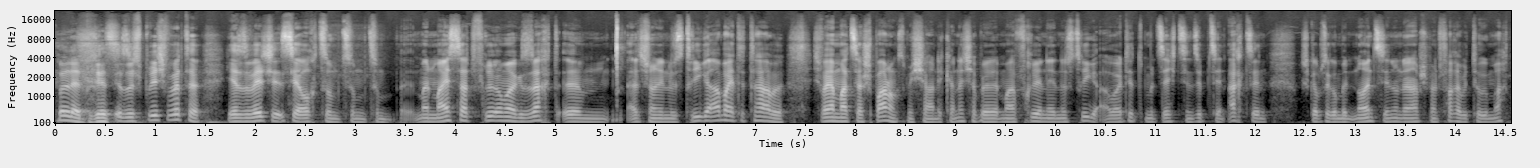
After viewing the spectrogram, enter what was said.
Voll der Driss. Ja, so Sprichwörter. Ja, so welche ist ja auch zum, zum, zum. Mein Meister hat früher immer gesagt, ähm, als ich schon in der Industrie gearbeitet habe, ich war ja mal Zerspannungsmechaniker, ne? Ich habe ja mal früher in der Industrie gearbeitet mit 16, 17, 18, ich glaube sogar mit 19 und dann habe ich mein Fachabitur gemacht.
